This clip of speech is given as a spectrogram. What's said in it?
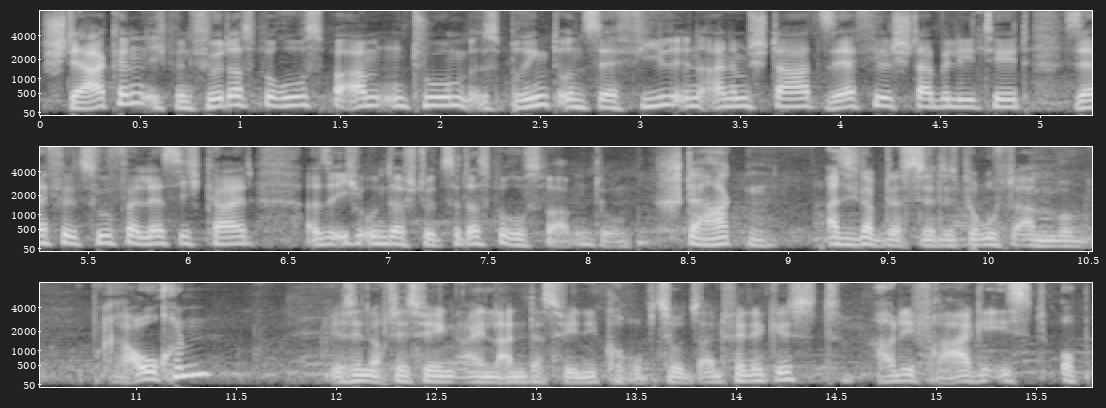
Stärken. Ich bin für das Berufsbeamtentum. Es bringt uns sehr viel in einem Staat, sehr viel Stabilität, sehr viel Zuverlässigkeit. Also ich unterstütze das Berufsbeamtentum. Stärken. Also ich glaube, dass wir das Berufsbeamtentum brauchen. Wir sind auch deswegen ein Land, das wenig korruptionsanfällig ist. Aber die Frage ist, ob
